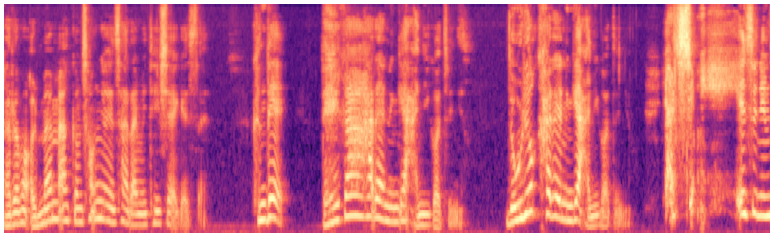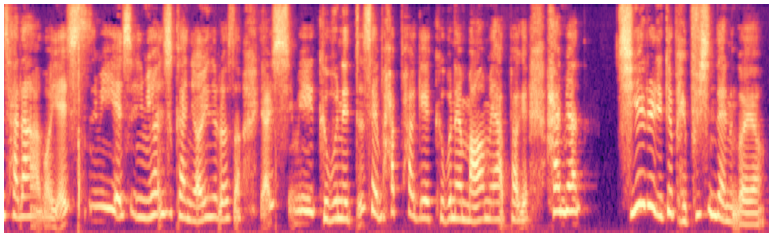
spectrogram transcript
여러분 얼마만큼 성령의 사람이 되셔야겠어요. 근데 내가 하라는 게 아니거든요. 노력하려는 게 아니거든요. 열심히 예수님 사랑하고 열심히 예수님이 현숙한 여인으로서 열심히 그분의 뜻에 합하게 그분의 마음에 합하게 하면 지혜를 이렇게 베푸신다는 거예요.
